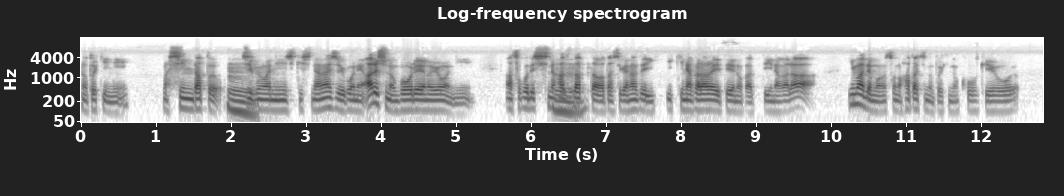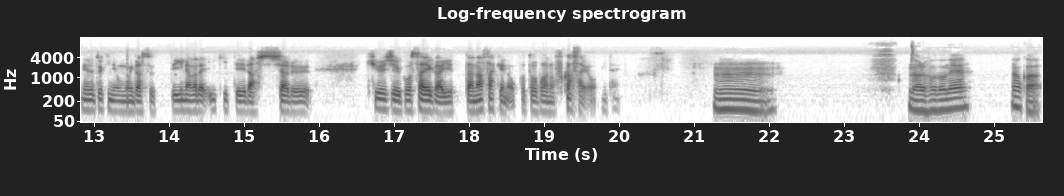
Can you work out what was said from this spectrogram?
の時に、まあ、死んだとうん自分は認識し、75年、ある種の亡霊のように、あそこで死ぬはずだった私がなぜ生生きながられているのかって言いながら、今でもその20歳の時の光景を寝る時に思い出すって言いながら生きていらっしゃる95歳が言った情けの言葉の深さよ、みたいな。うーん。なるほどね。なんか、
